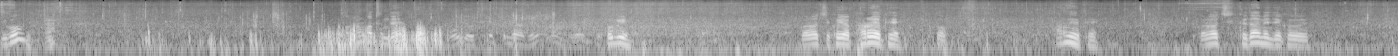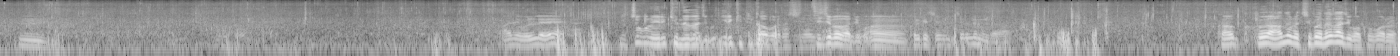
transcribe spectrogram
이거? 없는 것 같은데? 어디 어떻게 찔러야 돼? 거기. 그렇지. 그 옆- 바로 옆에. 또. 바로 옆에. 그렇지. 그 다음에 이제 그 음. 아니 원래 이쪽으로 이렇게 넣어가지고 이렇게 빗각으로 다시 뒤집어가지고 어 그렇게 찌- 찌르는 거야. 그, 그 안으로 집어 넣어가지고 그거를.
